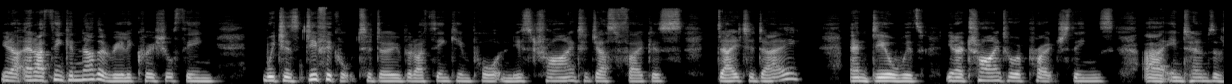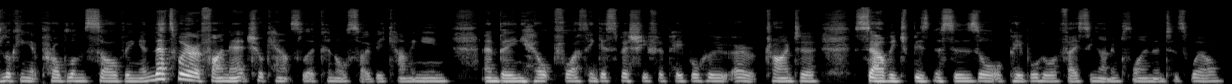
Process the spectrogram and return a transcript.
You know, and I think another really crucial thing, which is difficult to do, but I think important, is trying to just focus day to day and deal with, you know, trying to approach things uh, in terms of looking at problem solving. And that's where a financial counsellor can also be coming in and being helpful, I think, especially for people who are trying to salvage businesses or people who are facing unemployment as well.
